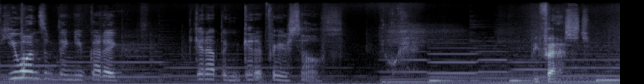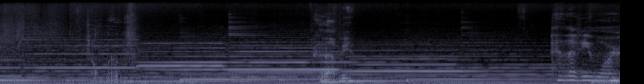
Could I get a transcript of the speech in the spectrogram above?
if you want something, you've got to get up and get it for yourself. Okay. Be fast. I love you. I love you more.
